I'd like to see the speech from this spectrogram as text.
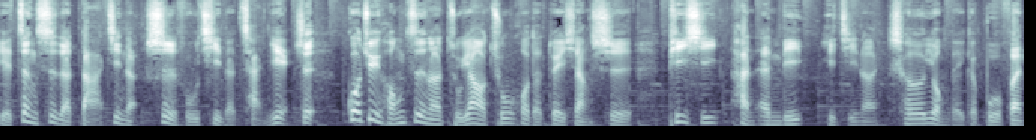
也正式的打进了伺服器的产业。是。过去宏字呢，主要出货的对象是 PC 和 NB 以及呢车用的一个部分，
